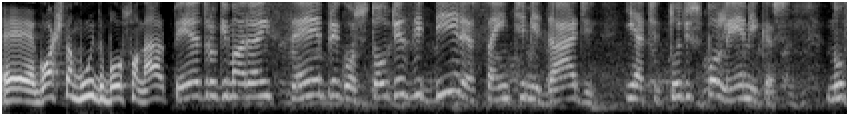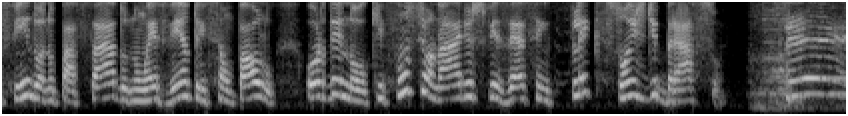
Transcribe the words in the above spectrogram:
é, gosta muito do Bolsonaro. Pedro Guimarães sempre gostou de exibir essa intimidade e atitudes polêmicas. No fim do ano passado, num evento em São Paulo, ordenou que funcionários fizessem flexões de braço. Sim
